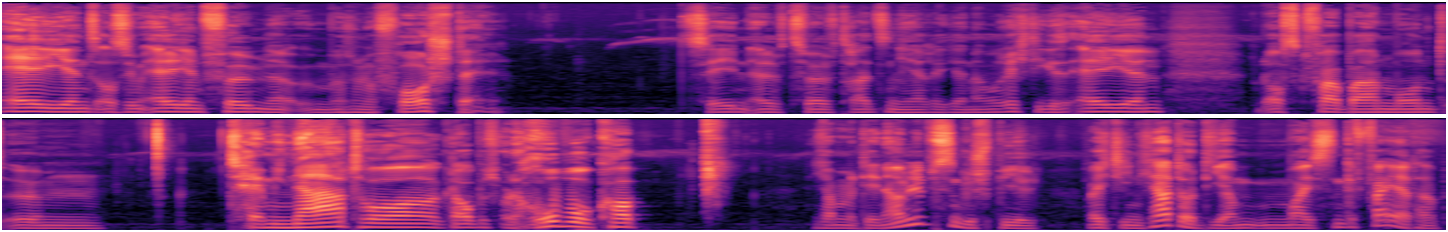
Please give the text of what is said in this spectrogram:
Aliens aus dem Alien-Film, ne, müssen wir vorstellen. 10, 11, 12, 13-Jährige, ne, ein richtiges Alien mit ausgefahrbaren Mund, ähm, Terminator, glaube ich, oder Robocop. Ich habe mit denen am liebsten gespielt, weil ich die nicht hatte und die am meisten gefeiert habe.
